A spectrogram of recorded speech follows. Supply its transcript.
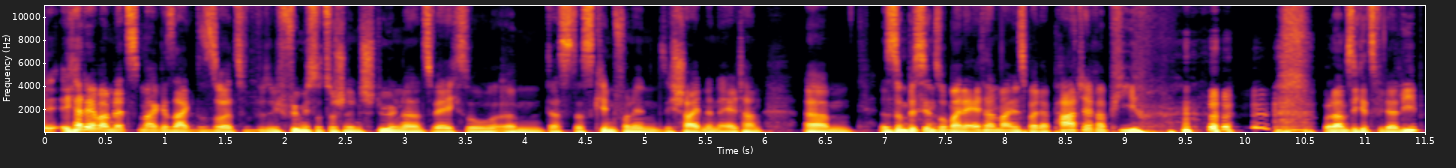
ich hatte ja beim letzten Mal gesagt, so, als, ich fühle mich so zwischen den Stühlen, als wäre ich so ähm, das, das Kind von den sich scheidenden Eltern. Ähm, das ist so ein bisschen so, meine Eltern waren jetzt bei der Paartherapie und haben sich jetzt wieder lieb.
